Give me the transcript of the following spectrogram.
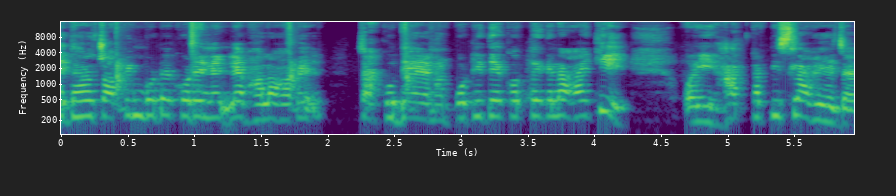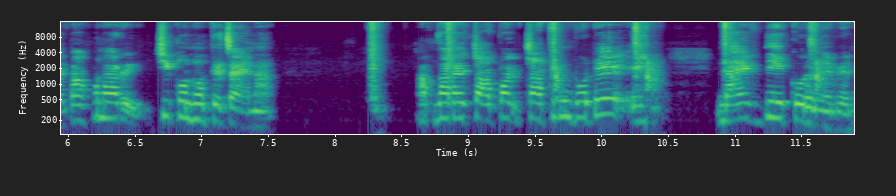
এ ধরো চপিং বোর্ডে করে নিলে ভালো হবে। চাকু দিয়ে না, বটি দিয়ে করতে গেলে হয় কি, ওই হাতটা পিছলা হয়ে যায়, তখন আর চিকন হতে চায় না। আপনারা চপিং বোর্ডে এই নাইফ দিয়ে করে নেবেন।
